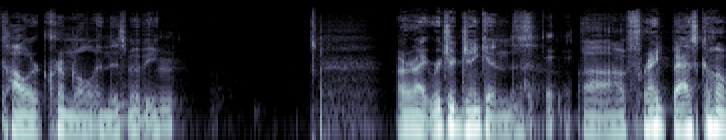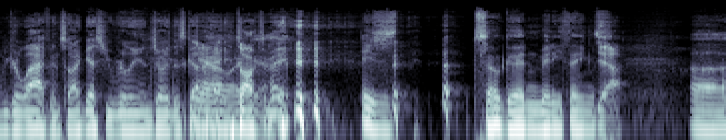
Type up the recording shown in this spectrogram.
collar criminal in this movie. Mhm. All right, Richard Jenkins, uh, Frank Bascombe. You're laughing, so I guess you really enjoyed this guy. Yeah, like Talk to me. he's so good in many things. yeah, Uh,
